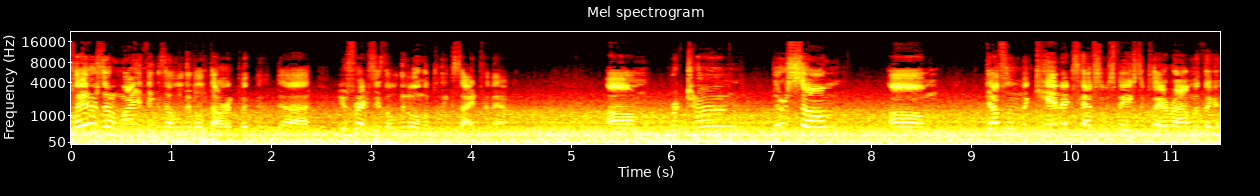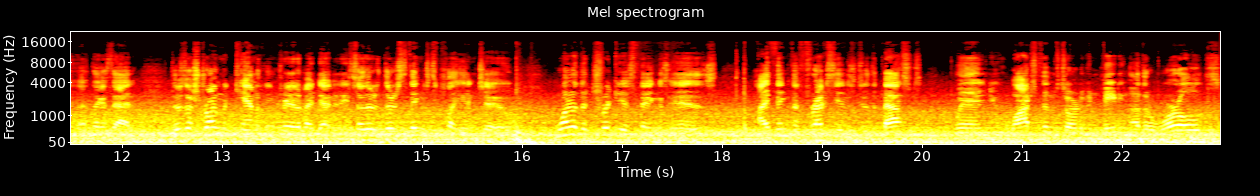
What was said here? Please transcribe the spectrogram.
players don't mind things a little dark, but uh, New Phyrexia is a little on the bleak side for them. Um, return, there's some. Um, definitely, mechanics have some space to play around with. Like, like I said, there's a strong mechanical and creative identity, so there's there's things to play into. One of the trickiest things is, I think the Phyrexians do the best when you watch them sort of invading other worlds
